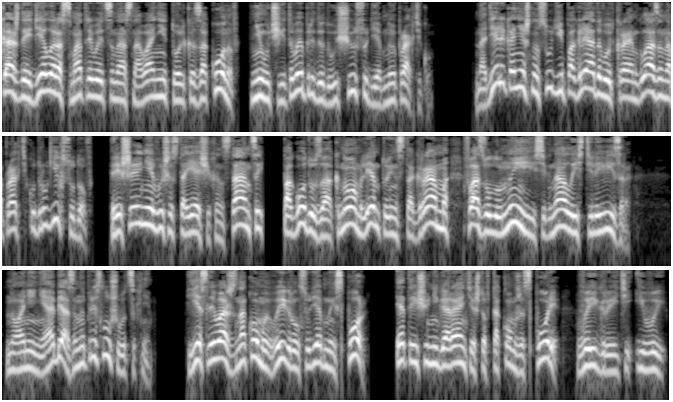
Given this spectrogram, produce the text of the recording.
каждое дело рассматривается на основании только законов, не учитывая предыдущую судебную практику. На деле, конечно, судьи поглядывают краем глаза на практику других судов, решения вышестоящих инстанций, погоду за окном, ленту Инстаграма, фазу Луны и сигналы из телевизора. Но они не обязаны прислушиваться к ним. Если ваш знакомый выиграл судебный спор, это еще не гарантия, что в таком же споре выиграете и вы.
